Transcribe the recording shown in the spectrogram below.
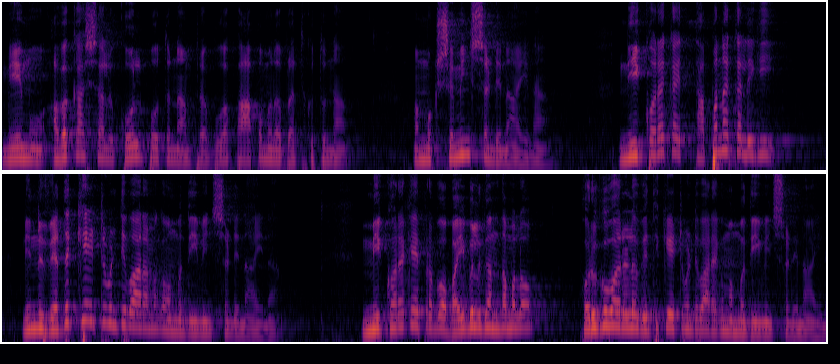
మేము అవకాశాలు కోల్పోతున్నాం ప్రభువ పాపములో బ్రతుకుతున్నాం. మమ్ము క్షమించండి నాయన. నీ కొరకై తపన కలిగి నిన్ను వెదకేటువంటి వారముగా మమ్మ దీవించండి నాయన. మీ కొరకై ప్రభు బైబిల్ గంధములో పొరుగువారిలో వెతికేటువంటి వారగా మమ్మ దీవించండి నాయన.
